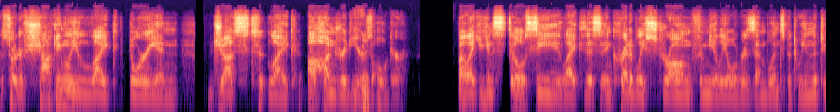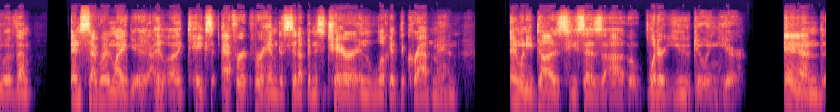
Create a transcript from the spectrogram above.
sort of shockingly like Dorian, just like a hundred years older. But like you can still see like this incredibly strong familial resemblance between the two of them. And severin like uh, I- like takes effort for him to sit up in his chair and look at the crab man. And when he does he says uh, what are you doing here? And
